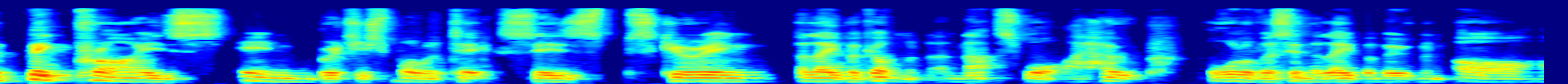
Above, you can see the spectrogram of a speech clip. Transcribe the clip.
The big prize in British politics is securing a Labour government, and that's what I hope all of us in the Labour movement are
